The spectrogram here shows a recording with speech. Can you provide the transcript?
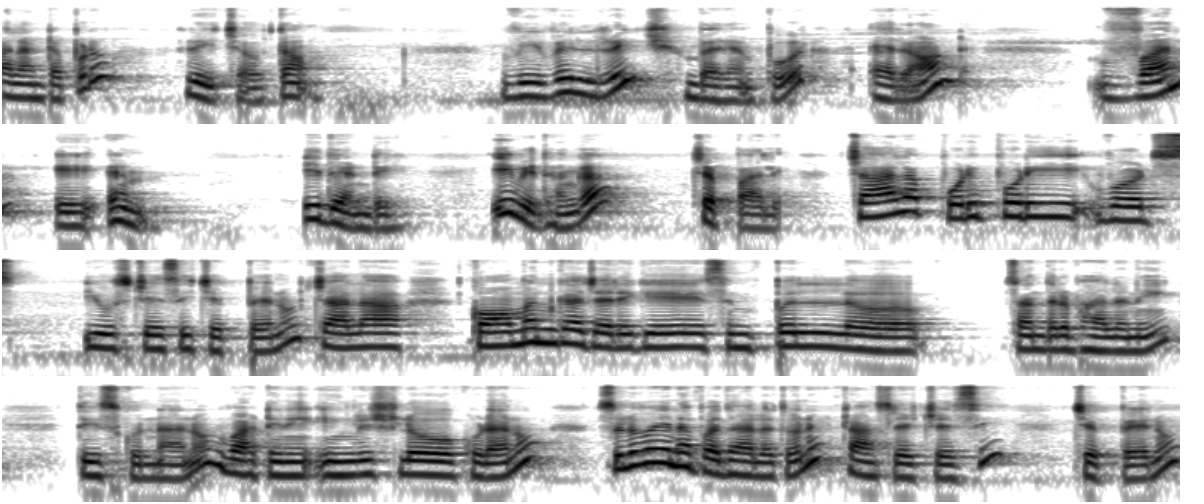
అలాంటప్పుడు రీచ్ అవుతాం. We will reach Berhampur around one AM ఇదండి. ఈ విధంగా చెప్పాలి. చాలా పొడి పొడి వర్డ్స్ యూస్ చేసి చెప్పాను. చాలా కామన్గా జరిగే సింపుల్ uh, సందర్భాలని తీసుకున్నాను. వాటిని ఇంగ్లీష్లో కూడాను సులువైన పదాలతోనే ట్రాన్స్లేట్ చేసి చెప్పాను.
